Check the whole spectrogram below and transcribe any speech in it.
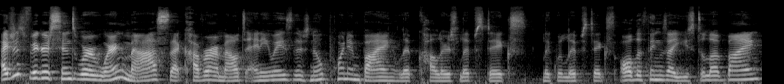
I just figured since we're wearing masks that cover our mouths anyways, there's no point in buying lip colors, lipsticks, liquid lipsticks, all the things I used to love buying.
